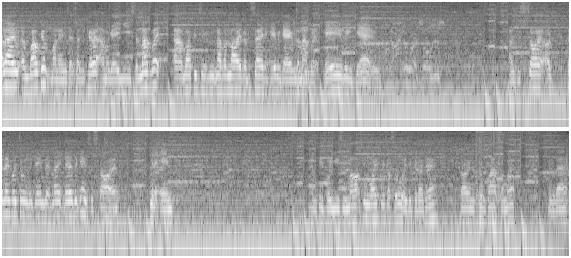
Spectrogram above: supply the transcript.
Hello and welcome, my name is Extraction Killer and we're going to use the Maverick and welcome to another live episode. Here we go with the Maverick. Here we go. I'm just sorry, I don't know if I joined the game a bit late. No, the game's just started. Minute in. And people are using marksman rifles, that's always a good idea. Throwing the glass somewhere. Look at that.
